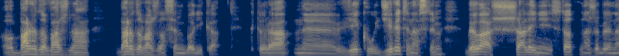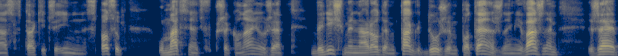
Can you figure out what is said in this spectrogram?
o, bardzo ważna, bardzo ważna symbolika, która e, w wieku XIX była szalenie istotna, żeby nas w taki czy inny sposób umacniać w przekonaniu, że byliśmy narodem tak dużym, potężnym i ważnym, że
